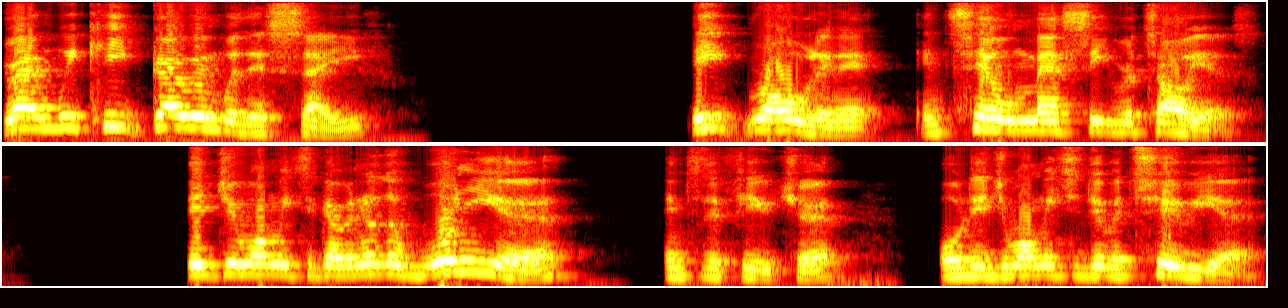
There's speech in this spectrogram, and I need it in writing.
You we keep going with this save? Keep rolling it until Messi retires? Did you want me to go another one year into the future? Or did you want me to do a two year?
